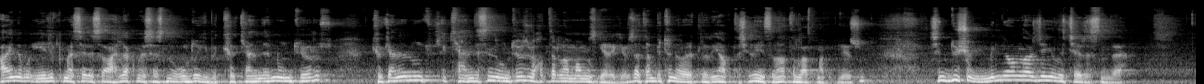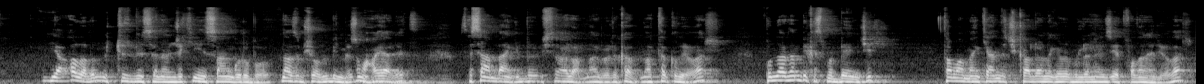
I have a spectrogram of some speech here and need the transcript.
aynı bu iyilik meselesi, ahlak meselesinde olduğu gibi kökenlerini unutuyoruz. Kökenlerini unutunca kendisini de unutuyoruz ve hatırlamamız gerekiyor. Zaten bütün öğretilerin yaptığı şey de insanı hatırlatmak biliyorsun. Şimdi düşün milyonlarca yıl içerisinde ya alalım 300 bin sene önceki insan grubu. Nasıl bir şey olduğunu bilmiyoruz ama hayal et. İşte sen ben gibi işte adamlar böyle kadınlar takılıyorlar. Bunlardan bir kısmı bencil. Tamamen kendi çıkarlarına göre birbirlerine eziyet falan ediyorlar.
